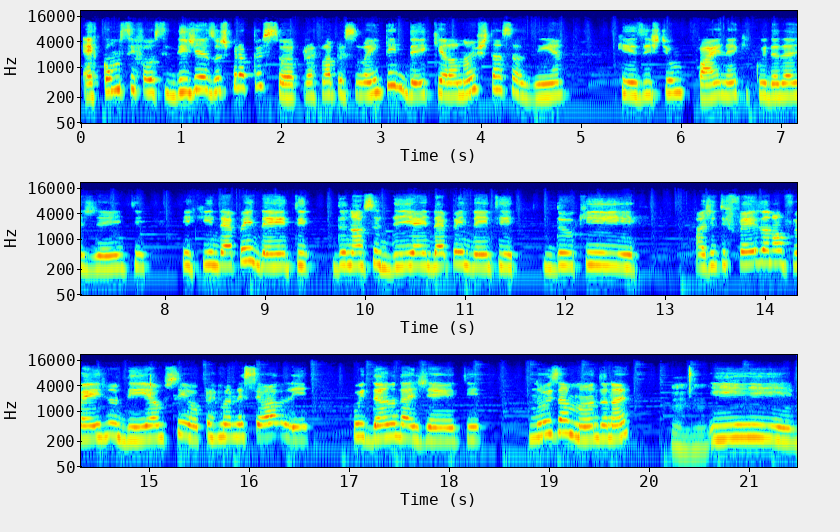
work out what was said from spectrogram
é como se fosse de Jesus para a pessoa, para aquela pessoa entender que ela não está sozinha, que existe um pai, né, que cuida da gente e que independente do nosso dia, independente do que a gente fez ou não fez no dia, o Senhor permaneceu ali, cuidando da gente, nos amando, né? Uhum. E,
